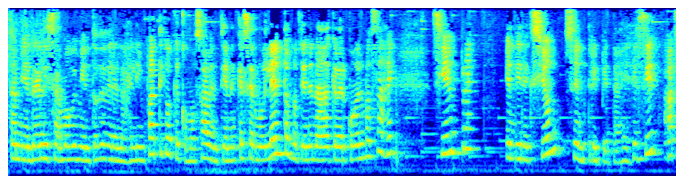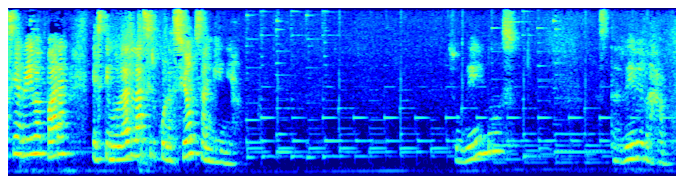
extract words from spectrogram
también realizar movimientos de drenaje linfático que como saben tienen que ser muy lentos, no tiene nada que ver con el masaje, siempre en dirección centrípeta, es decir, hacia arriba para estimular la circulación sanguínea. Subimos hasta arriba y.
